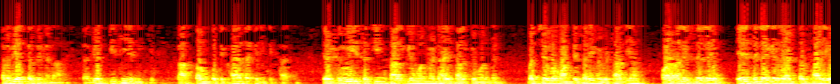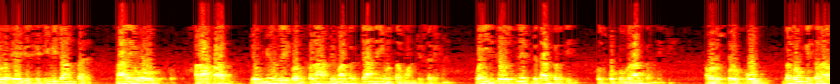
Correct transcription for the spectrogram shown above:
تربیت کا ذمہ دار ہے۔ تربیت کی تھی یا نہیں کی تھی؟ راستہ ان کو دکھایا تھا کہ نہیں دکھایا تھا؟ یا شروع ہی سے تین سال کی عمر میں، ڈھائی سال کی عمر میں بچے کو مانٹیسری میں بٹھا دیا اور الف سے لے، اے سے لے کے زیڈ تک ساری وہ اے بی سی ڈی بھی جانتا ہے۔ ساری وہ خرافات جو میوزک اور فلاں دماغ کیا نہیں ہوتا مونٹیسری میں۔ وہیں سے اس نے ابتدا کر دی، اس کو گمراہ کرنے کی۔ اور اس کو خوب گدوں کی طرح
